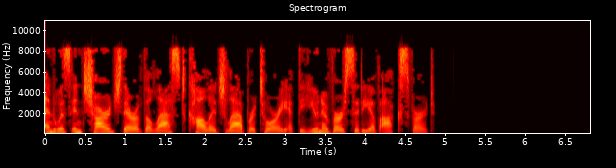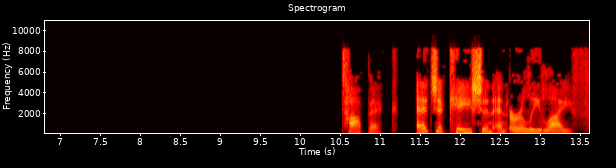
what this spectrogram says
and was in charge there of the last college laboratory at the University of Oxford. Topic. Education and early life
